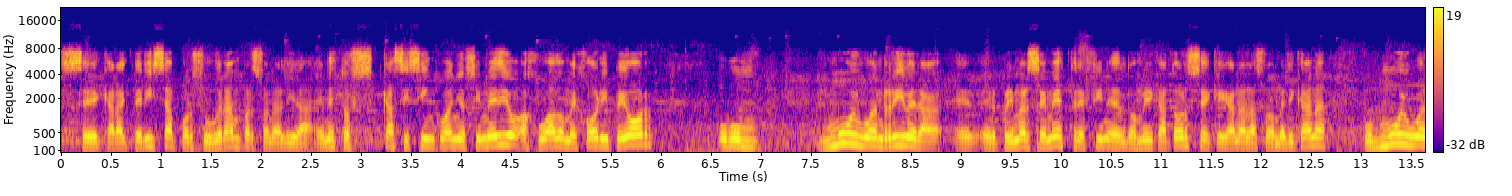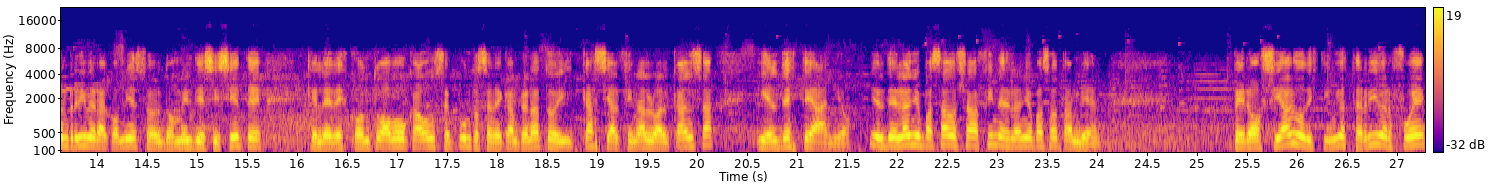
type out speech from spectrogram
se caracteriza por su gran personalidad. En estos casi cinco años y medio ha jugado mejor y peor. Hubo un muy buen River el primer semestre, fines del 2014, que gana la Sudamericana. Un muy buen River a comienzo del 2017, que le descontó a Boca 11 puntos en el campeonato y casi al final lo alcanza. Y el de este año. Y el del año pasado, ya a fines del año pasado también. Pero si algo distinguió este River fue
